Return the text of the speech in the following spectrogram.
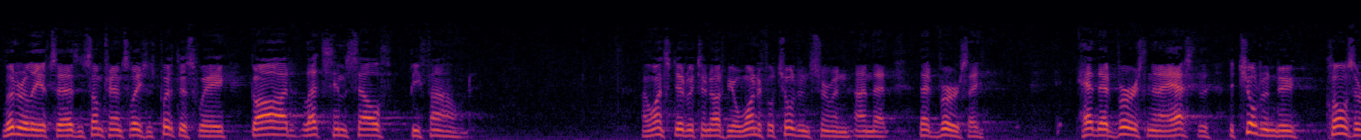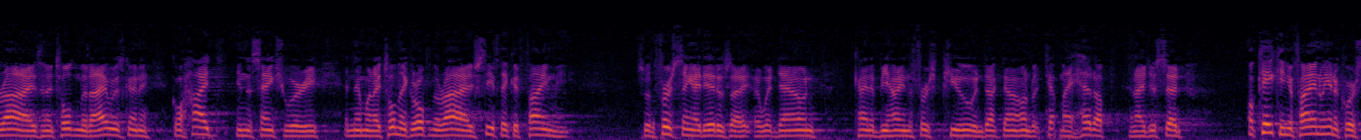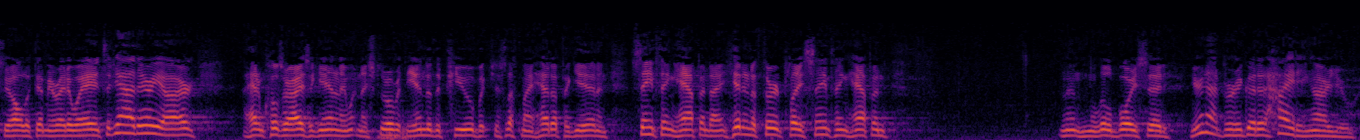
Literally, it says, in some translations put it this way God lets Himself be found. I once did what turned out to be a wonderful children's sermon on that, that verse. I had that verse, and then I asked the, the children to close their eyes, and I told them that I was going to go hide in the sanctuary, and then when I told them they could open their eyes, see if they could find me. So the first thing I did was I, I went down kind of behind the first pew and ducked down, but kept my head up, and I just said, okay, can you find me? And of course they all looked at me right away and said, yeah, there you are. I had them close their eyes again, and I went and I stood over at the end of the pew, but just left my head up again, and same thing happened. I hit in a third place, same thing happened. And then the little boy said, You're not very good at hiding, are you?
